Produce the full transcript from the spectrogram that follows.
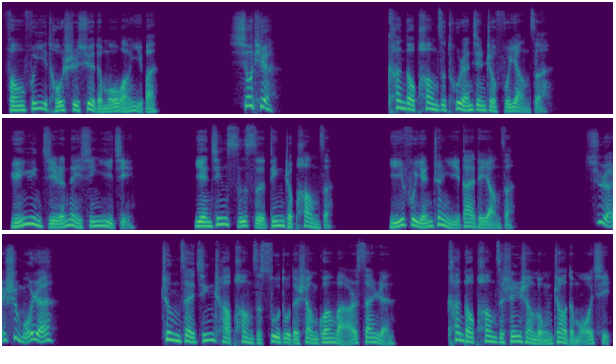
仿佛一头嗜血的魔王一般。萧天看到胖子突然间这副样子，云云几人内心一紧，眼睛死死盯着胖子，一副严阵以待的样子。居然是魔人！正在惊诧胖子速度的上官婉儿三人，看到胖子身上笼罩的魔气。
